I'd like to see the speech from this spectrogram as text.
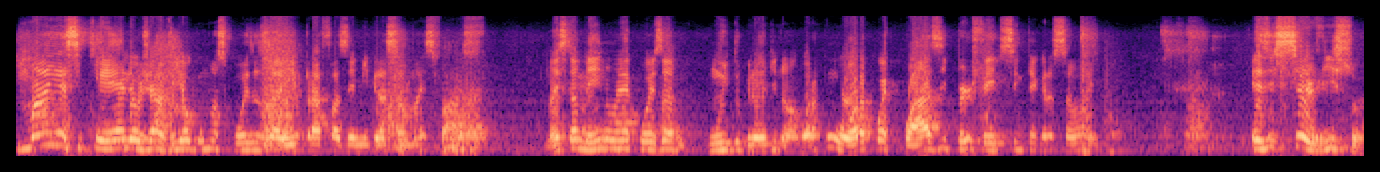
MySQL eu já vi algumas coisas aí para fazer migração mais fácil. Mas também não é coisa muito grande não. Agora com o Oracle é quase perfeito essa integração aí. Existe serviço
